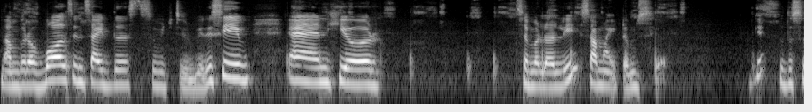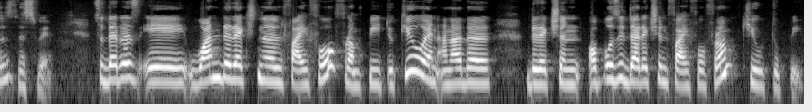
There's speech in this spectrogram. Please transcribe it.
number of balls inside this which will be received and here similarly some items here. Okay, so this is this way. So, there is a one directional FIFO from P to Q and another direction opposite direction FIFO from Q to P.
